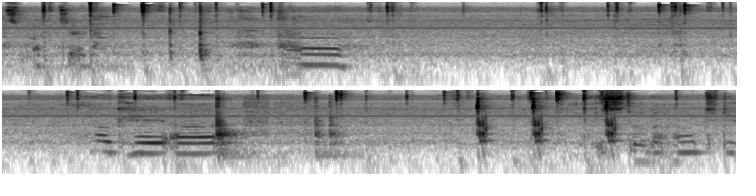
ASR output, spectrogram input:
it's my turn. Okay, uh, I still don't know what to do.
